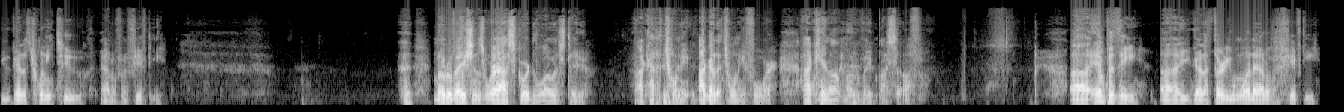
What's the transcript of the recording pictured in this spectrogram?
you got a 22 out of a 50. Motivation's where I scored the lowest too. I got a 20 I got a 24. I cannot motivate myself. Uh, empathy, uh, you got a 31 out of 50.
